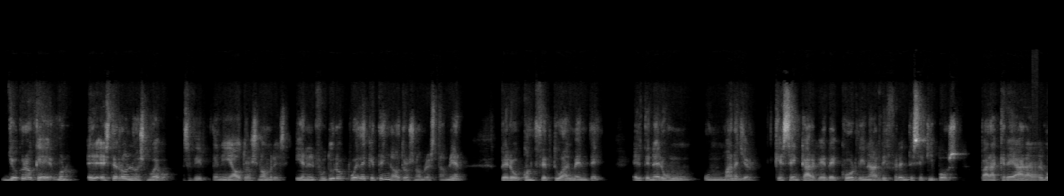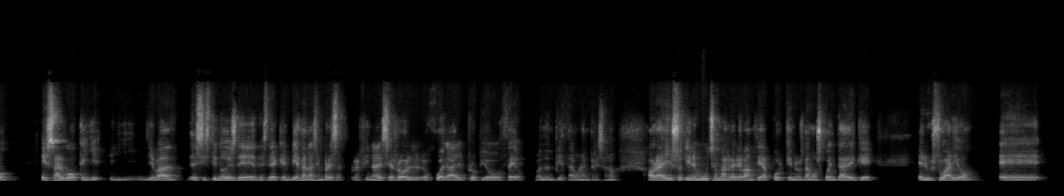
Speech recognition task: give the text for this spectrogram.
Yo creo que, bueno, e-, este rol no es nuevo, es decir, tenía otros nombres y en el futuro puede que tenga otros nombres también, pero conceptualmente el tener un, un manager que se encargue de coordinar diferentes equipos para crear algo es algo que lleva existiendo desde, desde que empiezan las empresas. Al final ese rol lo juega el propio CEO cuando empieza una empresa. ¿no? Ahora eso tiene mucha más relevancia porque nos damos cuenta de que el usuario, eh,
